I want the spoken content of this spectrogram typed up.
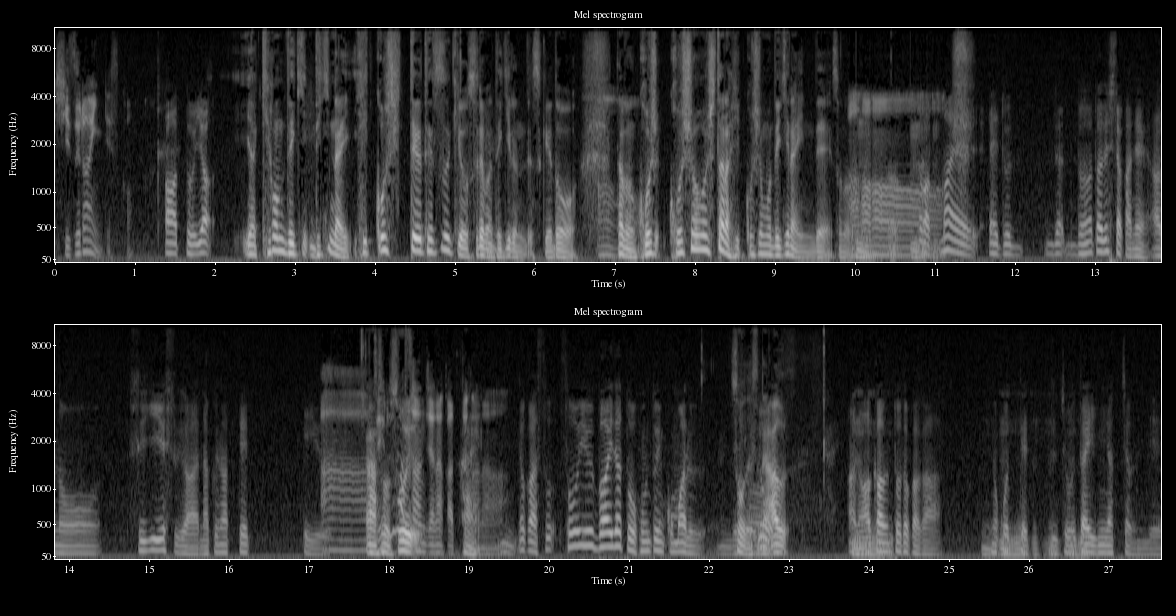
しづらいんですか？あと、いや、いや、基本でき、できない、引っ越しっていう手続きをすればできるんですけど、多分故障、故障したら引っ越しもできないんで、その、あー。だから前、えっ、と、だどなたでしたかね、あの、3DS がなくなってっていう。ああそうそういう。マさんじゃなかったかな。うんだからそ、そういう場合だと本当に困るんですけどそうですね、合う。あの、うん。アカウントとかがうん。残ってる状態になっちゃうんで、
